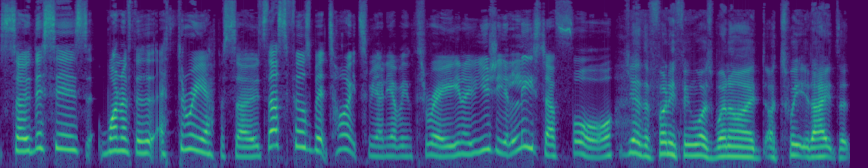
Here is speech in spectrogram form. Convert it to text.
So this is one of the uh, three episodes. That feels a bit tight to me, only having three. You know, usually at least have four. Yeah, the funny thing was when I, I tweeted out that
